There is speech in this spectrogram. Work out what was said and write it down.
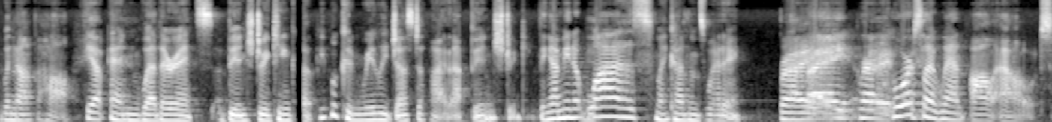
with alcohol. Yep. And whether it's a binge drinking, cup, people can really justify that binge drinking thing. I mean, it was my cousin's wedding. Right. Right, Of course, I went all out.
